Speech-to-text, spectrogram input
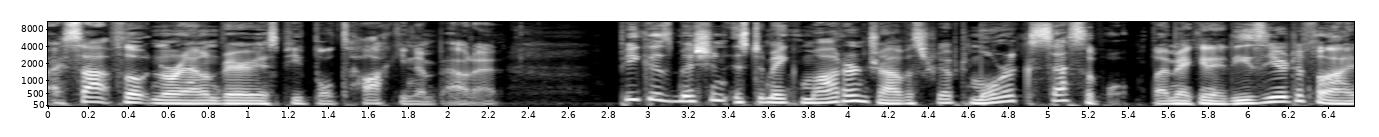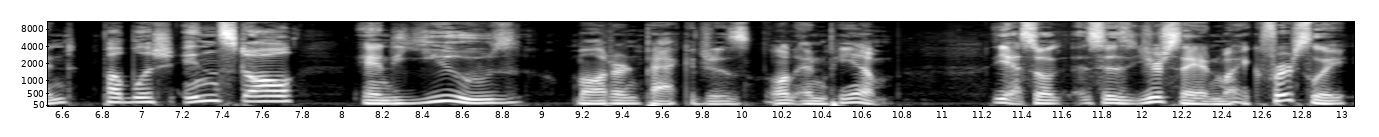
I saw it floating around various people talking about it. Pika's mission is to make modern JavaScript more accessible by making it easier to find, publish, install, and use modern packages on npm. Yeah, so says you're saying, Mike. Firstly,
